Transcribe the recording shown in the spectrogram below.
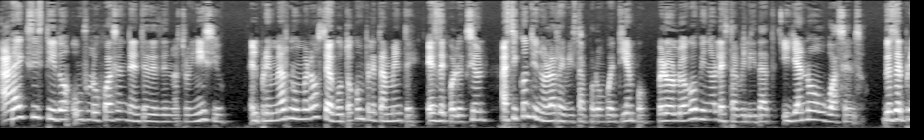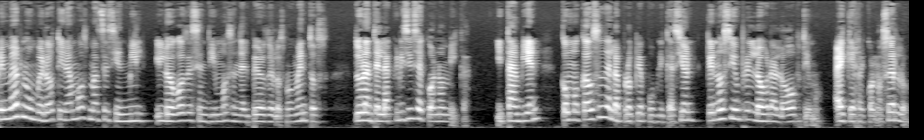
Ha existido un flujo ascendente desde nuestro inicio. El primer número se agotó completamente, es de colección. Así continuó la revista por un buen tiempo, pero luego vino la estabilidad y ya no hubo ascenso. Desde el primer número tiramos más de 100.000 y luego descendimos en el peor de los momentos durante la crisis económica y también como causa de la propia publicación, que no siempre logra lo óptimo, hay que reconocerlo.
